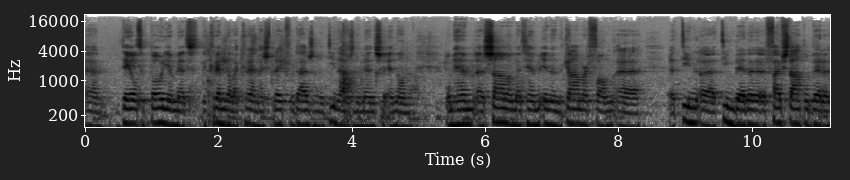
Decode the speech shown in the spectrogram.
um, deelt het podium met de crème de la crème. Hij spreekt voor duizenden, tienduizenden mensen. En dan om hem uh, samen met hem in een kamer van uh, tien, uh, tien bedden, vijf stapelbedden,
